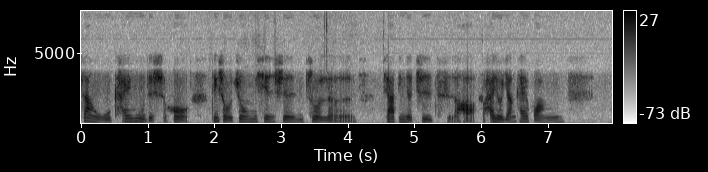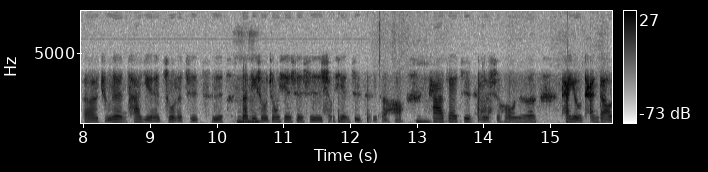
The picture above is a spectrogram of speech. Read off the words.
上午开幕的时候，丁守中先生做了嘉宾的致辞，哈，还有杨开煌。呃，主任他也做了致辞，那丁守中先生是首先致辞的哈。他在致辞的时候呢，他有谈到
